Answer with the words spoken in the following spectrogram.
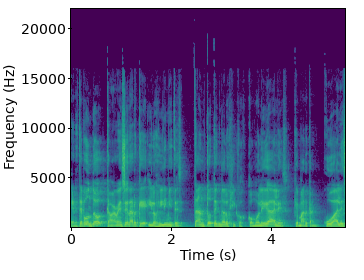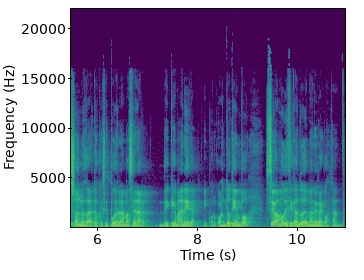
En este punto, cabe mencionar que los límites, tanto tecnológicos como legales, que marcan cuáles son los datos que se pueden almacenar, de qué manera y por cuánto tiempo, se van modificando de manera constante.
